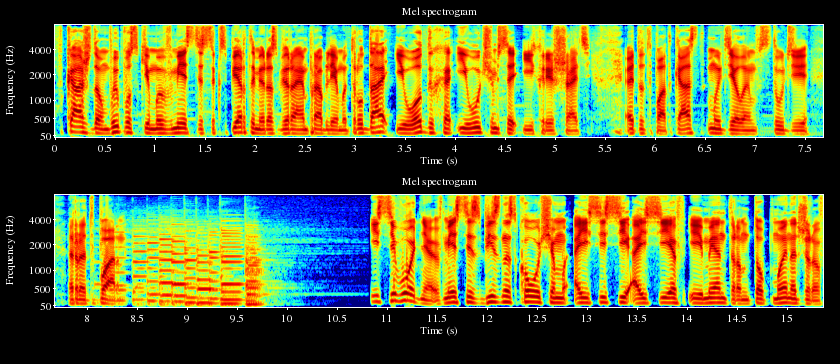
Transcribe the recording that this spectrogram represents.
в каждом выпуске мы вместе с экспертами разбираем проблемы труда и отдыха и учимся их решать. Этот подкаст мы делаем в студии Red Barn. И сегодня вместе с бизнес-коучем ICC, ICF и ментором топ-менеджеров,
